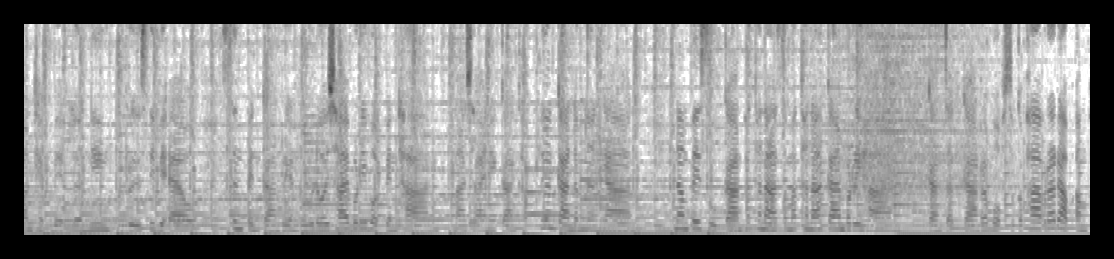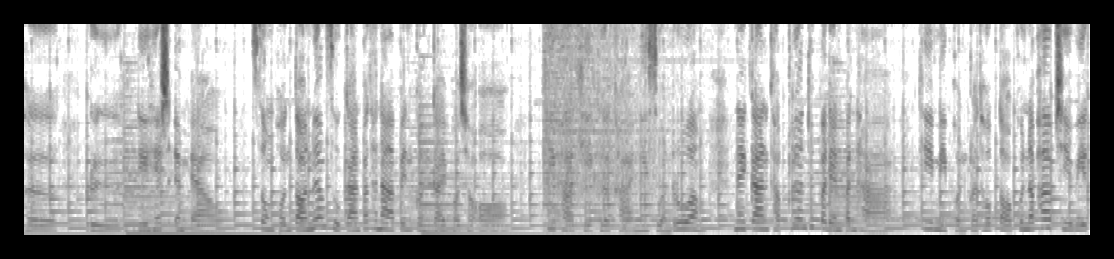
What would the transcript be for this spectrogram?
Contact Based Learning หรือ CBL ซึ่งเป็นการเรียนรู้โดยใช้บริบทเป็นฐาน มาใช้ในการขับเคลื่อนการดำเนินงาน นำไปสู่การพัฒนาสมรรถนะการบริหาร การจัดการระบบสุขภาพระดับอำเภอ หรือ DHML ส่งผลต่อเนื่องสู่การพัฒนาเป็นกลไกพชอ ที่ภาคีเครือข่ายมีส่วนร่วม ในการขับเคลื่อนทุกประเด็นปัญหา ที่มีผลกระทบต่อคุณภาพชีวิต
